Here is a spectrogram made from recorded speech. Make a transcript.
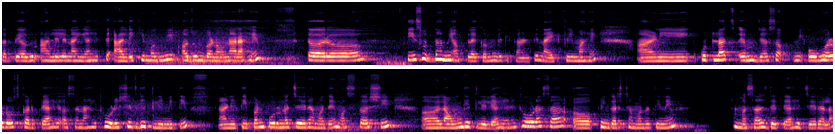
तर ते अजून आलेले नाही आहेत. ते आले की मग मी अजून बनवणार आहे. तर तीसुद्धा मी अप्लाय करून घेतली कारण ती नाईट क्रीम आहे. आणि कुठलाच म्हणजे असं मी ओव्हरडोस करते आहे असं नाही थोडीशीच घेतली मी ती. आणि ती पण पूर्ण चेहऱ्यामध्ये मस्त अशी लावून घेतलेली आहे. आणि थोडासा फिंगर्सच्या मदतीने मसाज देते आहे चेहऱ्याला.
